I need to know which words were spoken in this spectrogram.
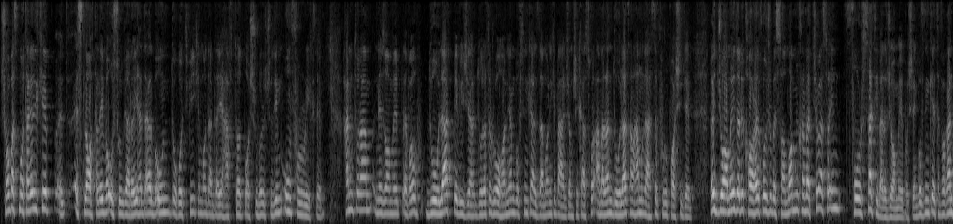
شما بس معتقدید که اصلاح طلبی و اصولگرایی حداقل به اون دو قطبی که ما در دهه 70 باش روبرو شدیم اون فرو ریخته. همینطور هم نظام دولت به ویژه دولت روحانی هم گفتیم که از زمانی که برجام شکست خورد عملا دولت هم همون لحظه فرو پاشیده. و جامعه داره کارهای خودش رو به سامان می‌کنه و چه بسا این فرصتی برای جامعه باشه؟ گفتیم که اتفاقا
